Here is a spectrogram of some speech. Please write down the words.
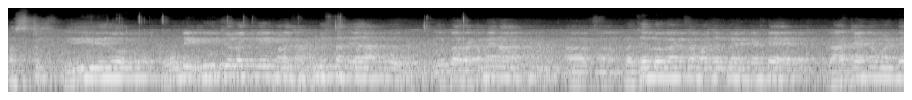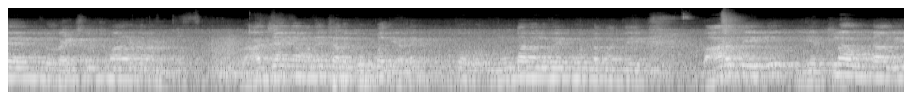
ఫస్ట్ ఇది ఏదో ఓన్లీ ఇండివిజువల్కి మనకు హక్కులు ఇస్తుంది కదా అనుకోదు ఇది ఒక రకమైన ప్రజల్లో కానీ సమాజంలో ఏంటంటే రాజ్యాంగం అంటే మీరు రైట్స్ గురించి మాట్లాడుతున్నాను రాజ్యాంగం అనేది చాలా గొప్పది. అంటే ఒక నూట నలభై కోట్ల మంది భారతీయులు ఎట్లా ఉండాలి?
